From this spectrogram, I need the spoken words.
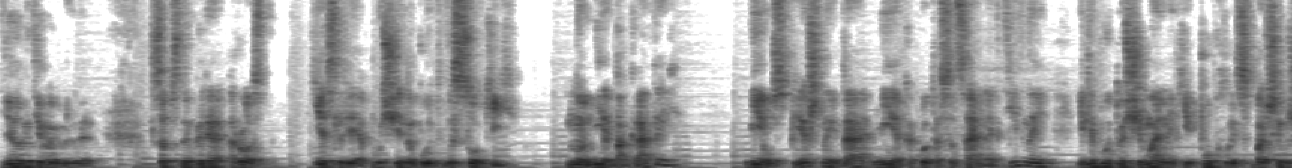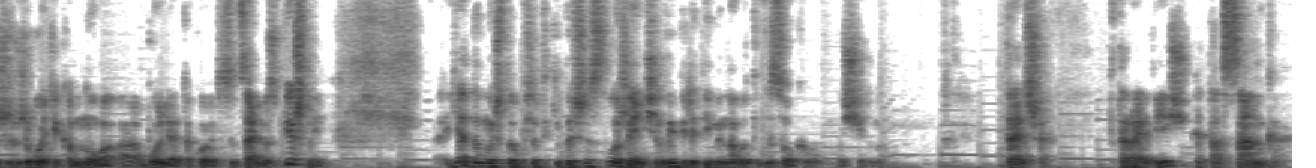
делайте выводы. Собственно говоря, рост. Если мужчина будет высокий, но не богатый, не успешный, да, не какой-то социально активный, или будет очень маленький, пухлый, с большим животиком, но а, более такой социально успешный, я думаю, что все-таки большинство женщин выберет именно вот высокого мужчину. Дальше. Вторая вещь – это осанка.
